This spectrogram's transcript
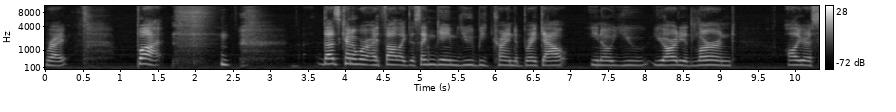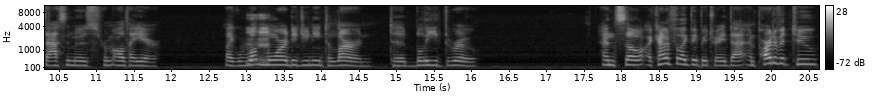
Right. But that's kind of where I thought like the second game you'd be trying to break out. You know, you you already had learned all your assassin moves from Altair. Like what Mhm. more did you need to learn to bleed through? And so I kind of feel like they betrayed that. And part of it too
